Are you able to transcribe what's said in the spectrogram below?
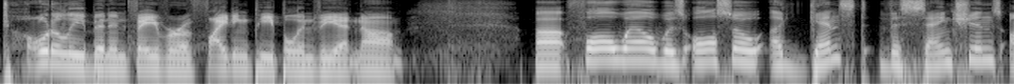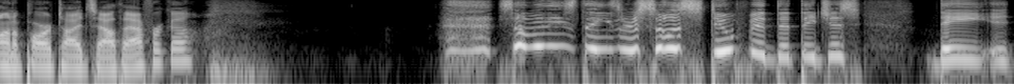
totally been in favor of fighting people in Vietnam. Uh, Falwell was also against the sanctions on apartheid South Africa. Some of these things are so stupid that they just they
